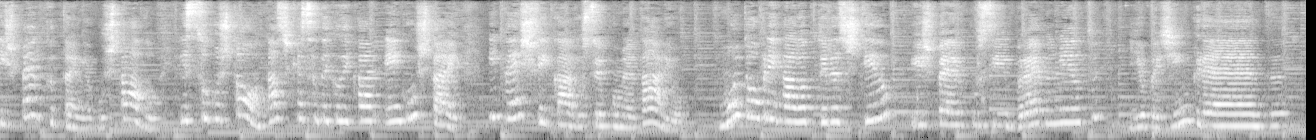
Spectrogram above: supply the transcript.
espero que tenha gostado e se gostou, não se esqueça de clicar em gostei e deixe ficar o seu comentário. Muito obrigada por ter assistido e espero por si brevemente e um beijinho grande!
